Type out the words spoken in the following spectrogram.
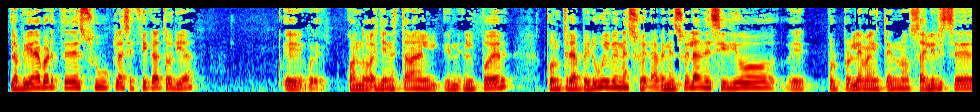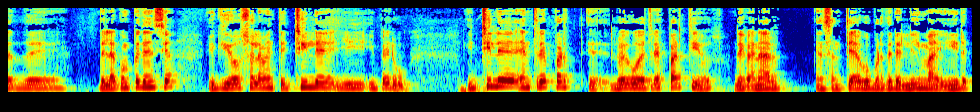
la primera parte de su clasificatoria eh, cuando Allende estaba en el, poder contra Perú y Venezuela. Venezuela decidió eh, por problemas internos salirse de, de la competencia y quedó solamente Chile y Perú. Y Chile en tres eh, luego de tres partidos de ganar en Santiago, perder en Lima e ir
